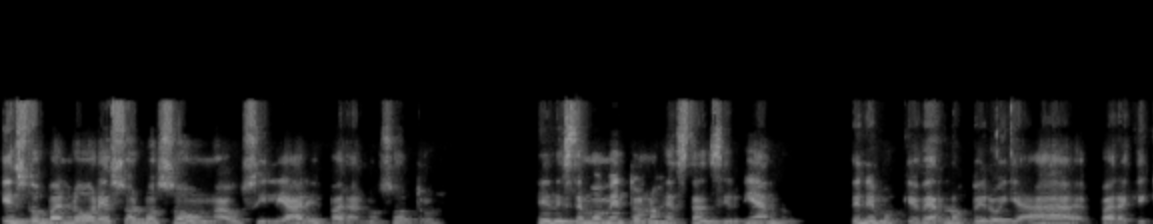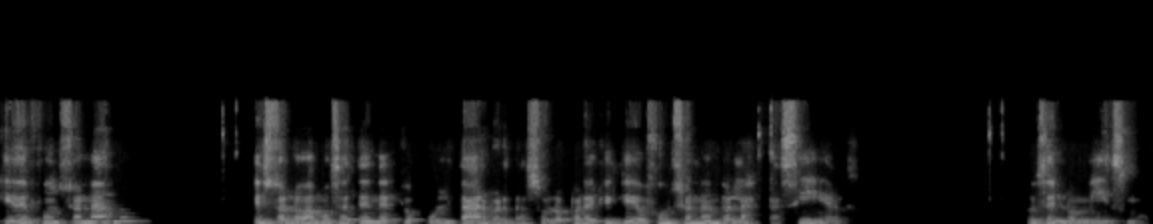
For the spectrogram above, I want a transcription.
estos valores solo son auxiliares para nosotros. En este momento nos están sirviendo. Tenemos que verlos, pero ya para que quede funcionando, esto lo vamos a tener que ocultar, ¿verdad? Solo para que quede funcionando las casillas. Entonces, lo mismo.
